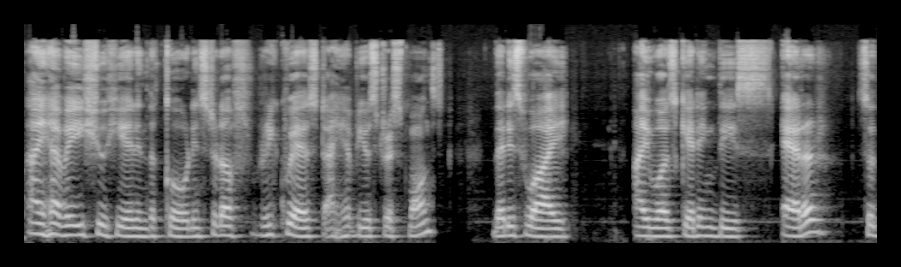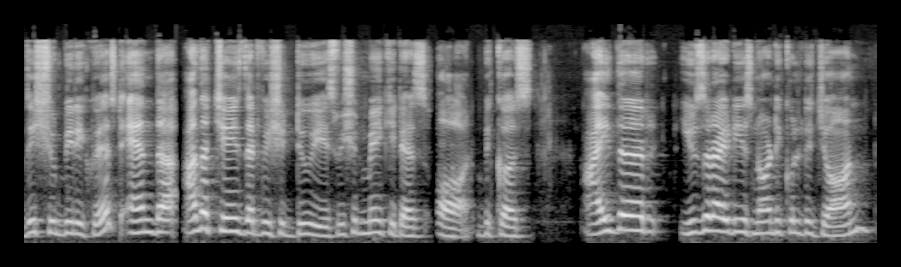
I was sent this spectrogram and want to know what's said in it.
I have a issue here in the code. Instead of request, I have used response. That is why I was getting this error. So this should be request. And the other change that we should do is we should make it as or because either user ID is not equal to John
